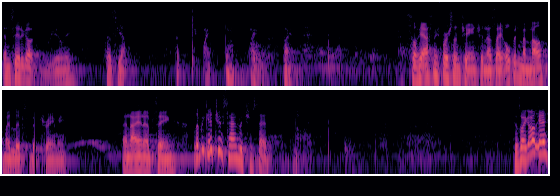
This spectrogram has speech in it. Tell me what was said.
and say to God, really? He says, yeah. I'm like, fine, mm, fine, fine. So he asked me for some change, and as I opened my mouth, my lips betray me. And I end up saying, let me get you a sandwich instead. He's like, okay.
